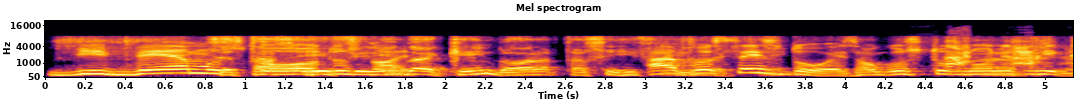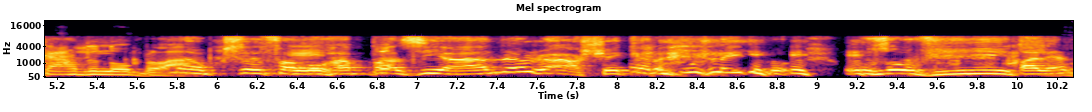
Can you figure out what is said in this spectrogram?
vivemos Você tá todos se referindo nós. a quem, Dora? Está se referindo a vocês a dois, Augusto Nunes e Ricardo Noblar. Não, porque você falou é, rapaziada, eu já achei que era para os leitores, os ouvintes. Olha,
